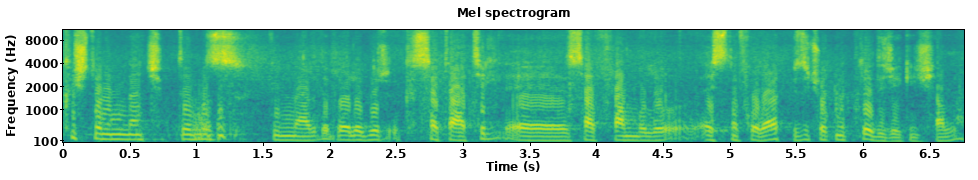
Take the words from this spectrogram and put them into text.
kış döneminden çıktığımız günlerde böyle bir kısa tatil e, Safranbolu esnafı olarak bizi çok mutlu edecek inşallah.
